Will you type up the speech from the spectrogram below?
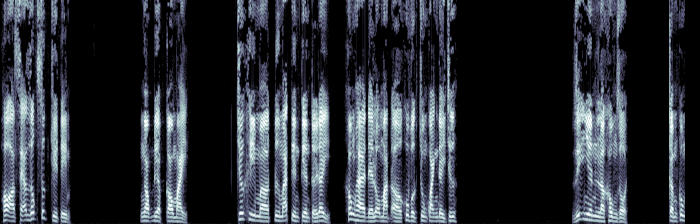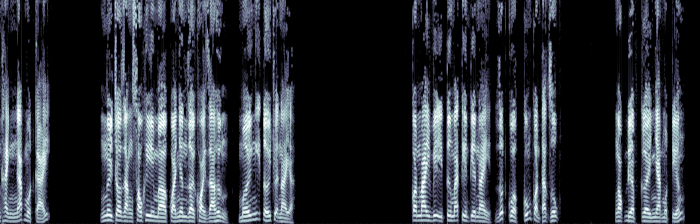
họ sẽ dốc sức truy tìm. Ngọc Điệp cầu mày. Trước khi mà Tư Mã Tiên Tiên tới đây, không hề để lộ mặt ở khu vực chung quanh đây chứ? Dĩ nhiên là không rồi. Cầm cung thành ngáp một cái. Ngươi cho rằng sau khi mà quả nhân rời khỏi Gia Hưng mới nghĩ tới chuyện này à? Còn may vị tư mã tiên tiên này rốt cuộc cũng còn tác dụng. Ngọc Điệp cười nhạt một tiếng.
